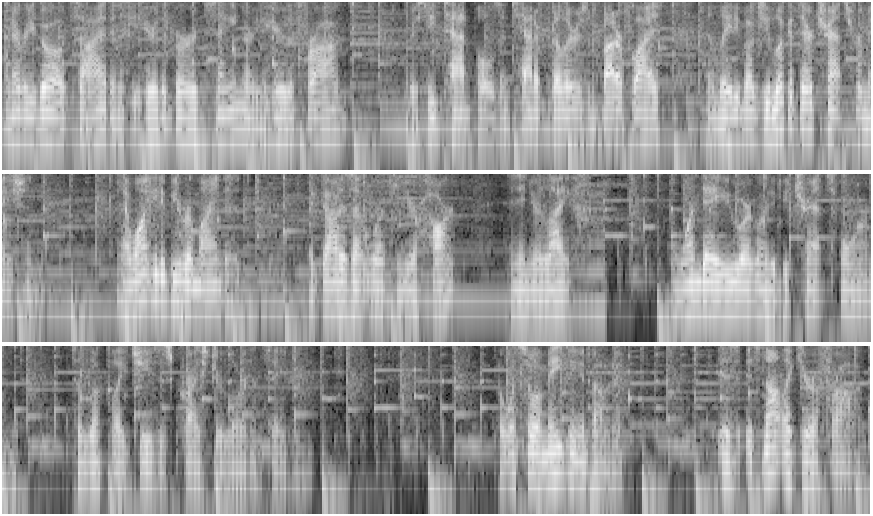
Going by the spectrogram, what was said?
whenever you go outside and if you hear the birds singing or you hear the frogs or you see tadpoles and caterpillars and butterflies and ladybugs, you look at their transformation. And I want you to be reminded that God is at work in your heart and in your life. And one day you are going to be transformed to look like Jesus Christ, your Lord and Savior. But what's so amazing about it is it's not like you're a frog.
